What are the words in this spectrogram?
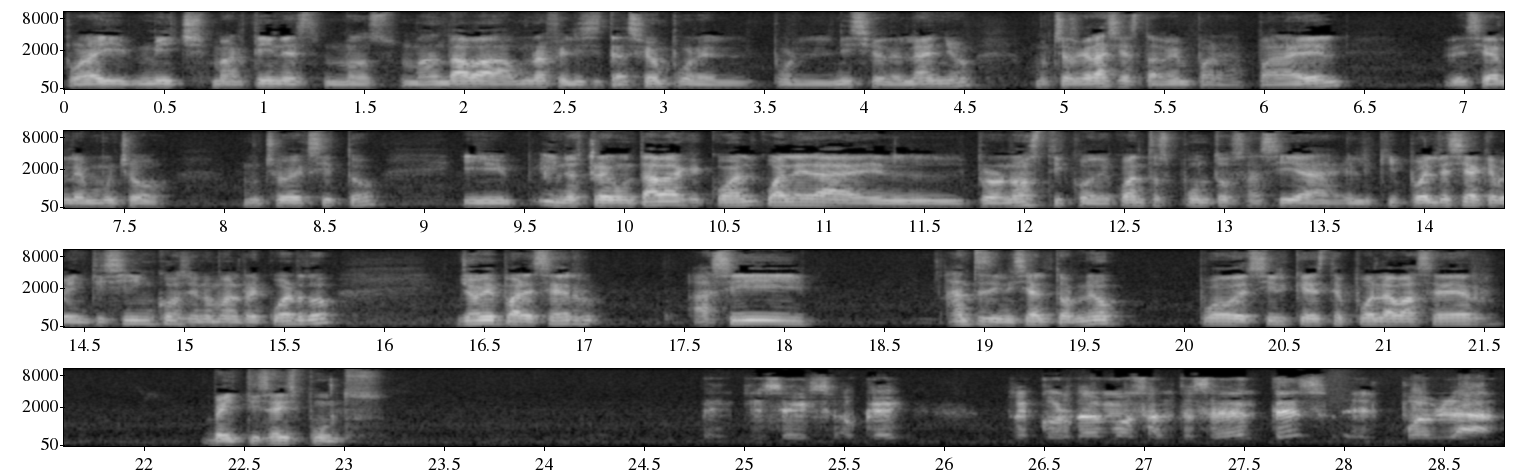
por ahí Mitch Martínez nos mandaba una felicitación por el, por el inicio del año. Muchas gracias también para, para él. Desearle mucho, mucho éxito. Y, y nos preguntaba que cuál, cuál era el pronóstico de cuántos puntos hacía el equipo. Él decía que 25, si no mal recuerdo. Yo, a mi parecer, así, antes de iniciar el torneo, puedo decir que este Puebla va a ser 26 puntos. 26, ok. Recordemos antecedentes. El Puebla,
